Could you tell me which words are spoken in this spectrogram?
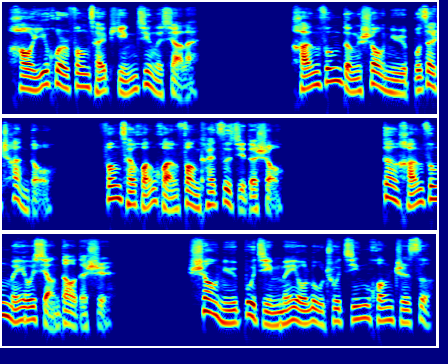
好一会儿方才平静了下来。寒风等少女不再颤抖，方才缓缓放开自己的手。但寒风没有想到的是，少女不仅没有露出惊慌之色，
